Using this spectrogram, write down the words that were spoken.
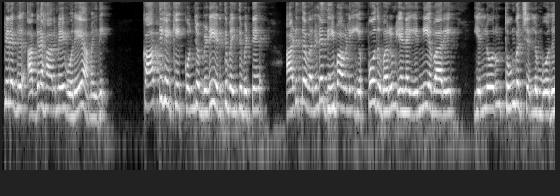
பிறகு அக்ரஹாரமே ஒரே அமைதி. கார்த்திகைக்கு கொஞ்சம் வெடி எடுத்து வைத்துவிட்டு அடுத்த வருட தீபாவளி எப்போது வரும் என எண்ணியவாறே எல்லோரும் தூங்கச் செல்லும்போது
